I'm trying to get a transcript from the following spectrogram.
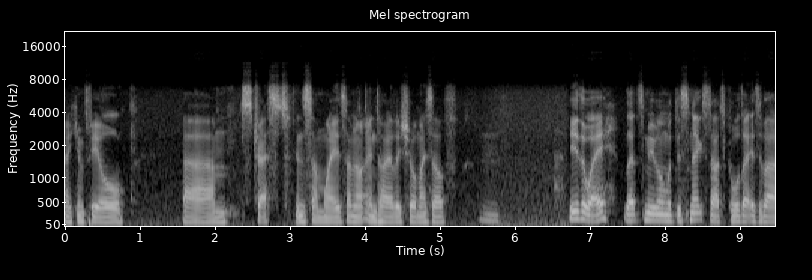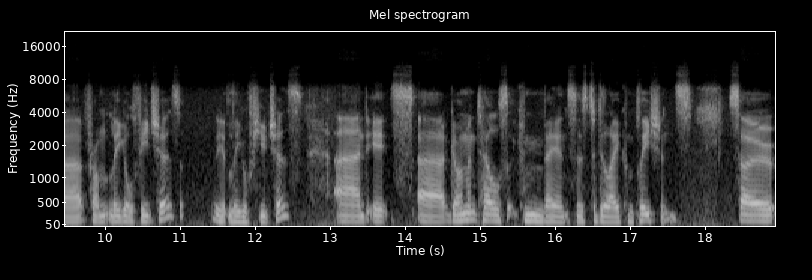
make him feel um, stressed in some ways. I'm not entirely sure myself. Mm. Either way, let's move on with this next article that is about from Legal Features. Legal futures, and it's uh, government tells conveyancers to delay completions. So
